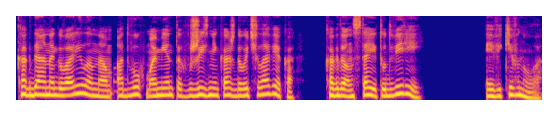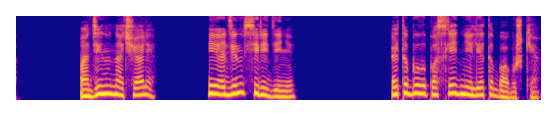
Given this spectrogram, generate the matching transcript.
когда она говорила нам о двух моментах в жизни каждого человека, когда он стоит у дверей?» Эви кивнула. Один в начале и один в середине. Это было последнее лето бабушки.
